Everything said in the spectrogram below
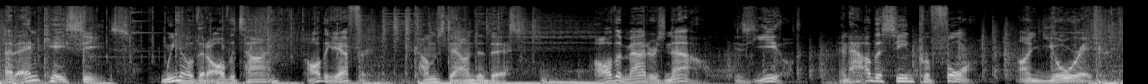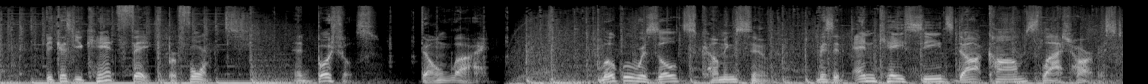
At NK Seeds, we know that all the time, all the effort comes down to this. All that matters now is yield and how the seed performed on your acre. Because you can't fake performance, and bushels don't lie. Local results coming soon. Visit nkseeds.com slash harvest.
